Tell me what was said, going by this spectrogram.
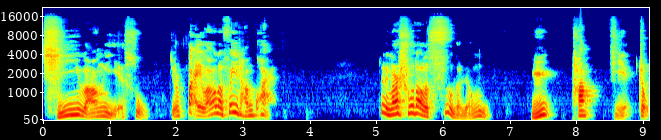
齐王也速，就是败亡的非常快。这里面说到了四个人物：虞、汤、桀、纣。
